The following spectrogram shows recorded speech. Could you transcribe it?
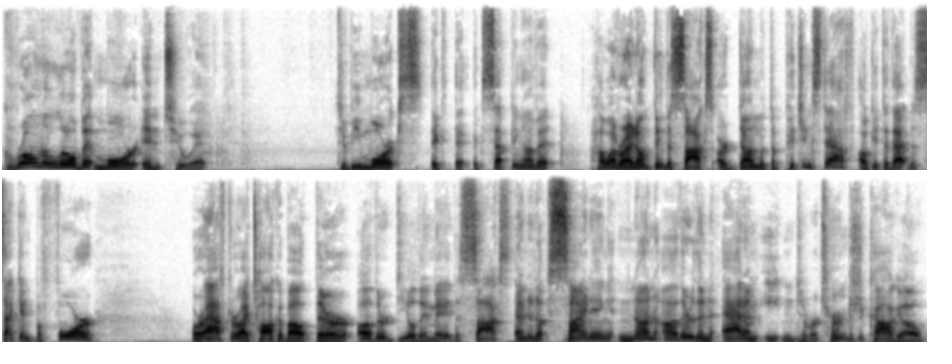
grown a little bit more into it to be more ex- ex- accepting of it. However, I don't think the Sox are done with the pitching staff. I'll get to that in a second. Before or after I talk about their other deal they made, the Sox ended up signing none other than Adam Eaton to return to Chicago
